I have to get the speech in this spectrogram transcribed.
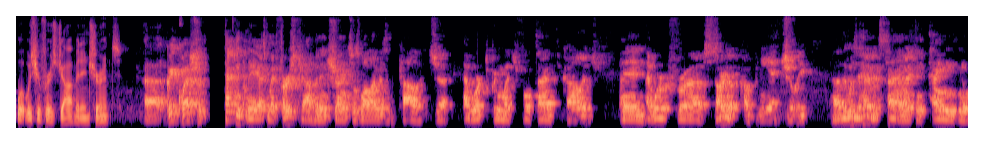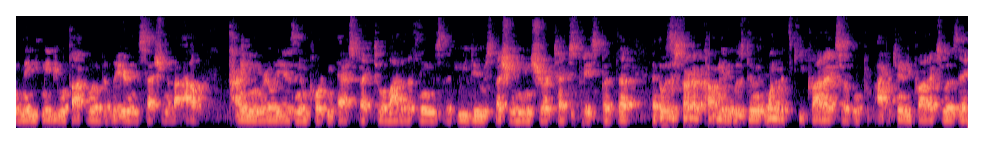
what was your first job in insurance? Uh, great question. Technically, I guess my first job in insurance was while I was in college. Uh, I worked pretty much full time through college, and I worked for a startup company actually uh, that was ahead of its time. I think timing, you know, maybe maybe we'll talk a little bit later in the session about how timing really is an important aspect to a lot of the things that we do, especially in the insure tech space. But uh, it was a startup company that was doing one of its key products or opportunity products was a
